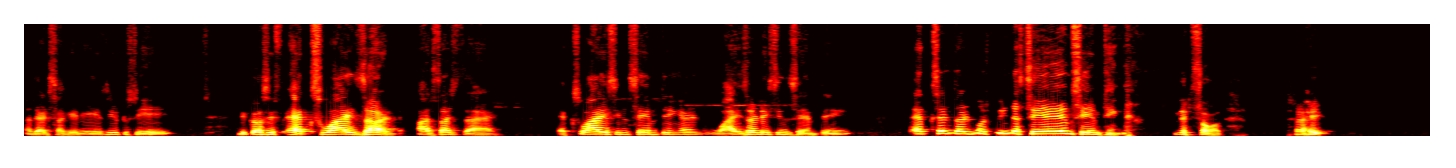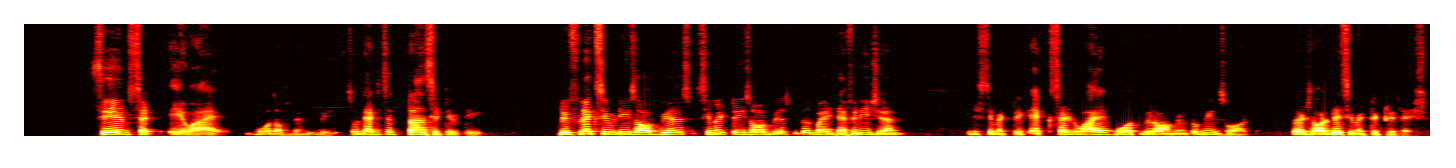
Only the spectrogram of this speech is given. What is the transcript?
That's again easy to see because if x, y, z are such that xy is in same thing and yz is in same thing, x and z must be in the same same thing. that's all, right? Same set ay, both of them be. So that is a transitivity. Reflexivity is obvious, symmetry is obvious because by definition, it is symmetric. X and Y both belonging to means what? So it's already symmetric relation.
